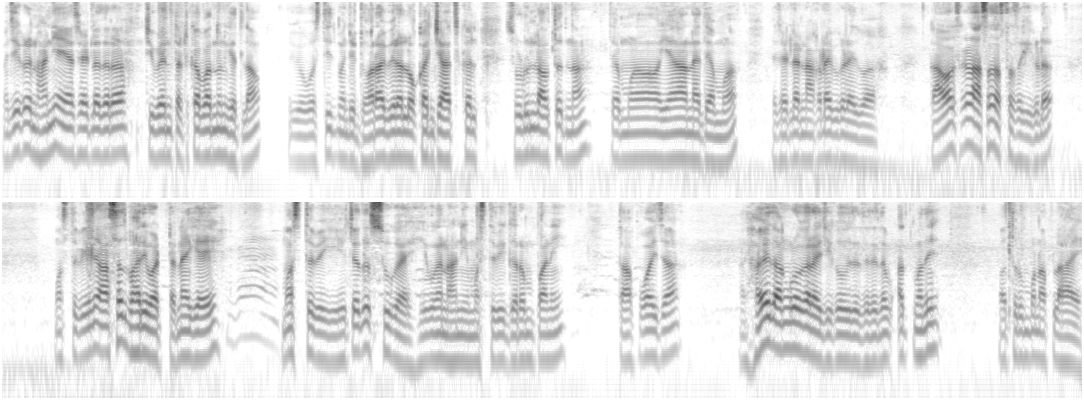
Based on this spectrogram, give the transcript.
म्हणजे इकडं नाणी आहे या साईडला जरा चिव्यानं तटका बांधून घेतला. व्यवस्थित म्हणजे ढोरा बिरा लोकांचे आजकाल सोडून लावतात ना त्यामुळं येणार नाही त्यामुळं. या साईडला नाकडा बिकडा आहेत बघा. गावात सगळं असंच असतं सगळीकडं मस्तपैकी आणि असंच भारी वाटतं नाही काय मस्तपैकी ह्याच्यातच सुख आहे. ही बघा नाणी मस्तपैकी गरम पाणी तापवायचा. आणि हळद आंघोळ करायची करू देते आतमध्ये बाथरूम पण आपला आहे.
